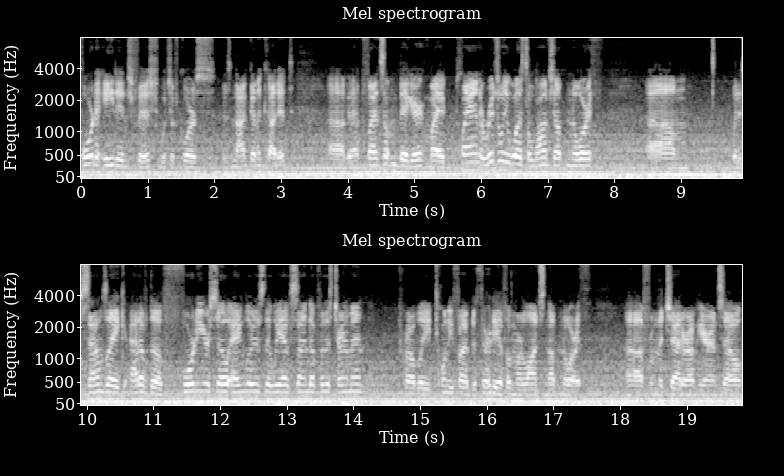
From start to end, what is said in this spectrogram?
4 to 8 inch fish, which of course is not going to cut it. Uh, gonna have to find something bigger. My plan originally was to launch up north. Um, but it sounds like out of the 40 or so anglers that we have signed up for this tournament, probably 25 to 30 of them are launching up north uh, from the chatter I'm hearing. So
